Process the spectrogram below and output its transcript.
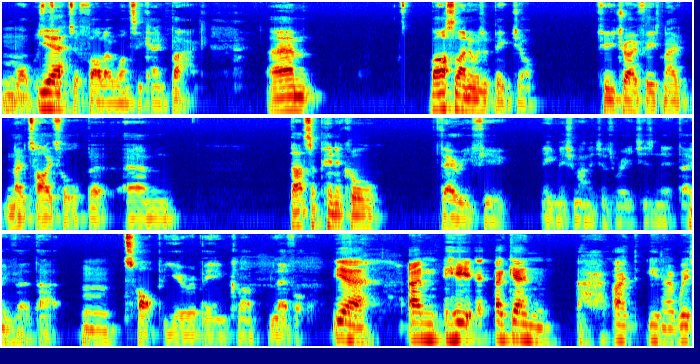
mm. what was yeah. to, to, follow once he came back. Um, Barcelona was a big job. Few trophies, no no title, but um, that's a pinnacle very few English managers reach, isn't it, Dave? Mm. At that mm. top European club level. Yeah, and he again I, you know, we're,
